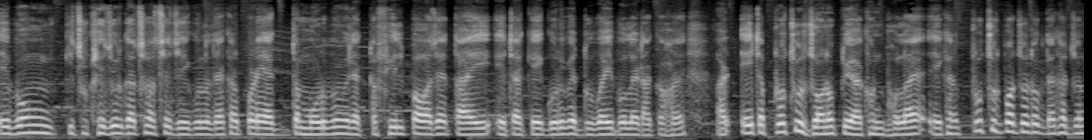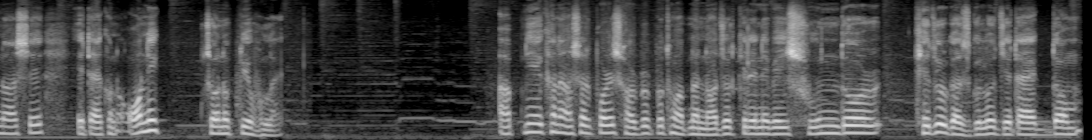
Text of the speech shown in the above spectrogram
এবং কিছু খেজুর গাছও আছে যেগুলো দেখার পরে একদম মরুভূমির একটা ফিল পাওয়া যায়, তাই এটাকে গরিবের দুবাই বলে ডাকা হয়। আর এটা প্রচুর জনপ্রিয় এখন ভোলায়। এখানে প্রচুর পর্যটক দেখার জন্য আসে। এটা এখন অনেক জনপ্রিয় ভোলায়। আপনি এখানে আসার পরে সর্বপ্রথম আপনার নজর কেড়ে নেবে এই সুন্দর খেজুর গাছগুলো, যেটা একদম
